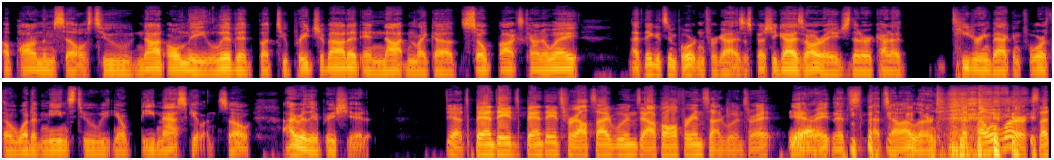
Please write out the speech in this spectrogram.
upon themselves to not only live it, but to preach about it and not in like a soapbox kind of way, I think it's important for guys, especially guys our age that are kind of teetering back and forth on what it means to, you know, be masculine. So I really appreciate it. Yeah, it's band-aids, band-aids for outside wounds, alcohol for inside wounds, right? Yeah, Yeah. right. That's that's how I learned. That's how it works.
